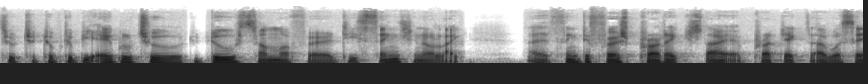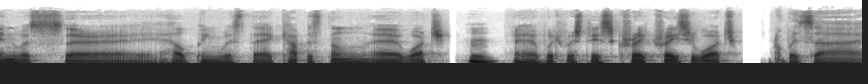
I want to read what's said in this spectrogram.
to to to, to be able to, to do some of uh, these things, you know, like I think the first project I project I was in was uh, helping with the Cabestan uh, watch, uh, which was this cra- crazy watch with uh,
